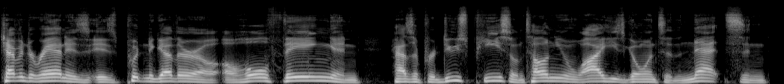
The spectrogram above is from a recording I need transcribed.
Kevin Durant is is putting together a, a whole thing and has a produced piece on telling you why he's going to the Nets and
